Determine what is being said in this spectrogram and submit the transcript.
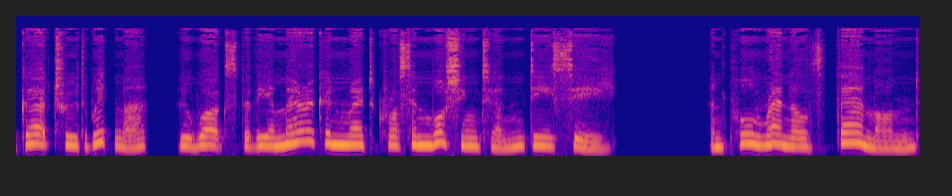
Gertrude Whitmer, who works for the American Red Cross in Washington, D.C. And Paul Reynolds Thurmond,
